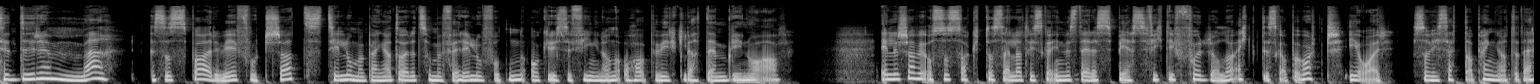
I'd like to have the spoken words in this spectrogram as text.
Til drømme så sparer vi fortsatt til lommepenger til årets sommerferie i Lofoten og krysser fingrene og håper virkelig at den blir noe av. Ellers har vi også sagt oss selv at vi skal investere spesifikt i forholdet og ekteskapet vårt i år, så vi setter av penger til det.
